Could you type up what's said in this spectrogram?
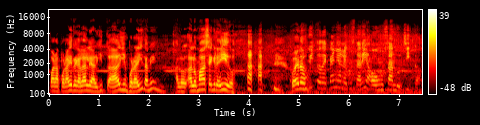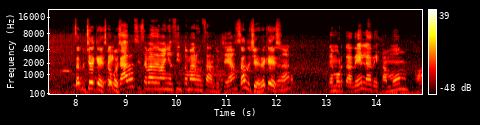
para por ahí regalarle alguito a alguien por ahí también, a lo, a lo más engreído. bueno, ¿Un juguito de caña le gustaría o un sanduchito? ¿sándwich de qué es? ¿Cómo es? Pecado si se va de baño sin tomar un sándwich, ¿ya? ¿Sándwich de qué es? Claro. de mortadela, de jamón. Ah,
